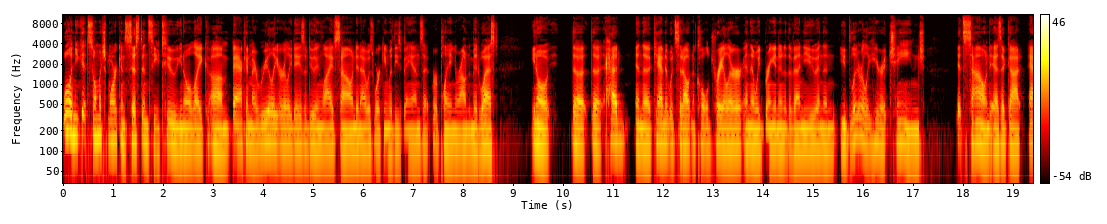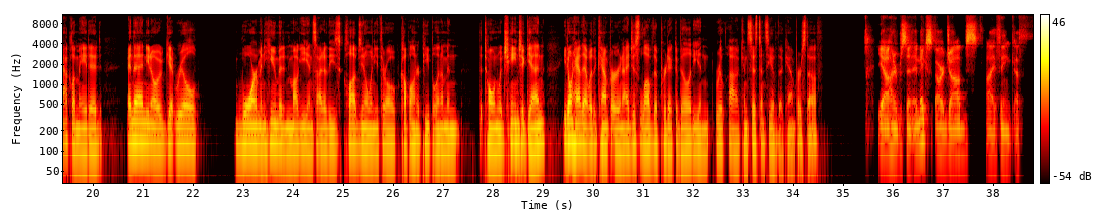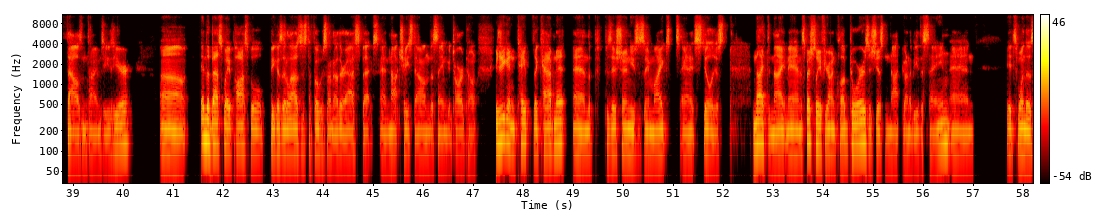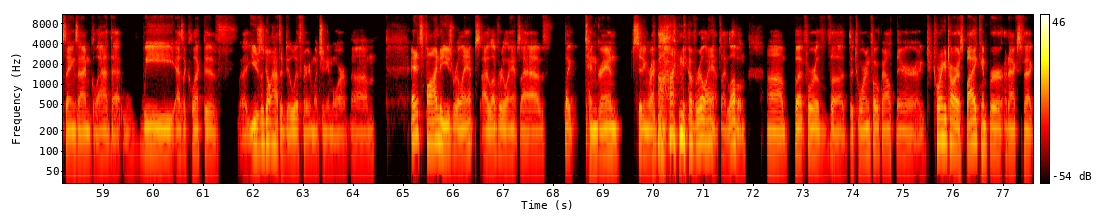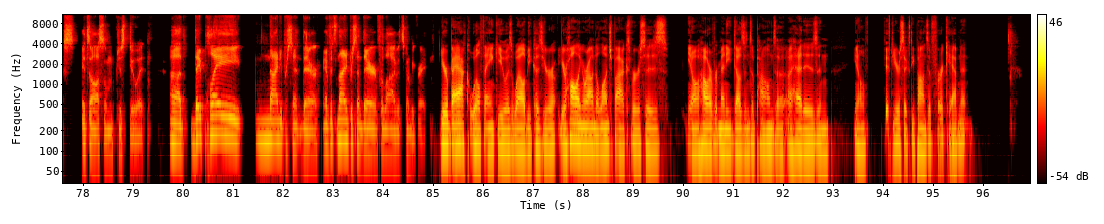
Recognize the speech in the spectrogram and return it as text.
Well, and you get so much more consistency too. You know, like um, back in my really early days of doing live sound, and I was working with these bands that were playing around the Midwest. You know, the the head and the cabinet would sit out in a cold trailer, and then we'd bring it into the venue, and then you'd literally hear it change its sound as it got acclimated, and then you know it would get real warm and humid and muggy inside of these clubs. You know when you throw a couple hundred people in them, and the tone would change again. You don't have that with the Kemper, and I just love the predictability and uh, consistency of the Kemper stuff. Yeah, 100%. It makes our jobs, I think, a thousand times easier uh, in the best way possible because it allows us to focus on other aspects and not chase down the same guitar tone. Because you can tape the cabinet and the position, use the same mics, and it's still just night to night, man. Especially if you're on club tours, it's just not going to be the same. And it's one of those things I'm glad that we as a collective uh, usually don't have to deal with very much anymore. Um, and it's fine to use real amps. I love real amps. I have like 10 grand sitting right behind me of real amps. I love them. Um, but for the the touring folk out there, touring guitarists, buy a Kemper, an Axe-Fx. It's awesome. Just do it. Uh, they play 90% there. If it's 90% there for live, it's going to be great. Your back will thank you as well because you're you're hauling around a lunchbox versus, you know, however many dozens of pounds a, a head is and, you know, 50 or 60 pounds of fur cabinet.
